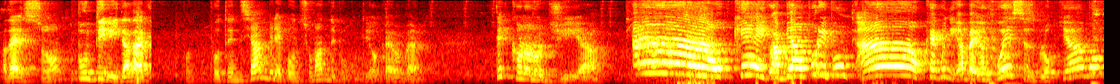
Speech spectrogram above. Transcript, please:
Adesso? Punti vita, dai. Potenziabile consumando i punti. Ok, va bene. Tecnologia. Ah, ok, abbiamo pure i punti. Ah, ok, quindi vabbè, io questo sblocchiamo.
